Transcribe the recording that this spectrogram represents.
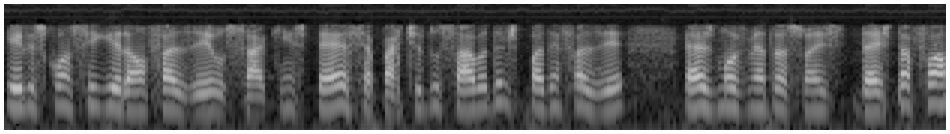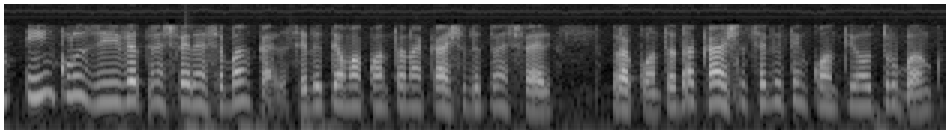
eles conseguirão fazer o saque em espécie. A partir do sábado, eles podem fazer as movimentações desta forma, inclusive a transferência bancária. Se ele tem uma conta na Caixa, ele transfere para a conta da Caixa. Se ele tem conta em outro banco,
